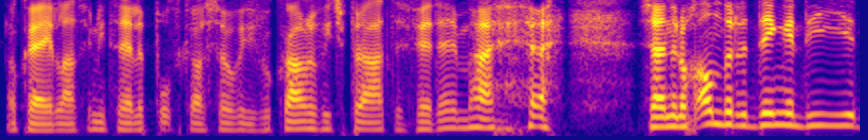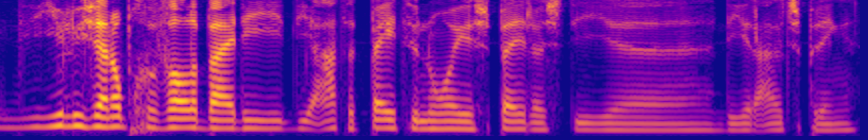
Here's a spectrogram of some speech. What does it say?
Oké, laten we niet de hele podcast over Ivo Karlovic praten verder. Maar zijn er nog andere dingen die, die jullie zijn opgevallen bij die, die ATP-toernooien, spelers die, eh, die er uitspringen?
